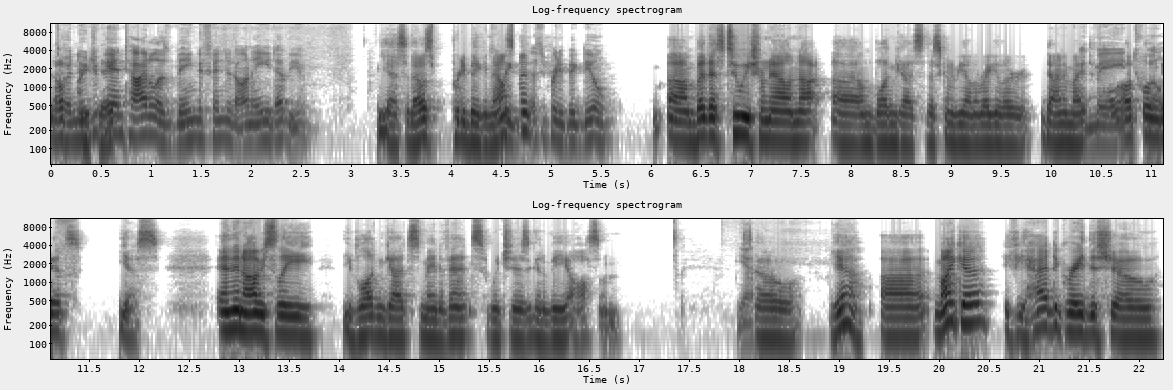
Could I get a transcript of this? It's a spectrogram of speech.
That So a New big. Japan title is being defended on AEW. Yeah, so that was a pretty big That's a big- announcement. that's a pretty big deal. Um, but that's two weeks from now, not uh, on Blood and Guts. That's going to be on the regular Dynamite. May follow-up Blood and Guts. Yes. And then obviously the Blood and Guts main event, which is going to be awesome. Yeah. So, yeah. Uh, Micah, if you had to grade this show,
